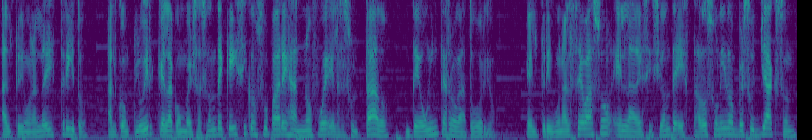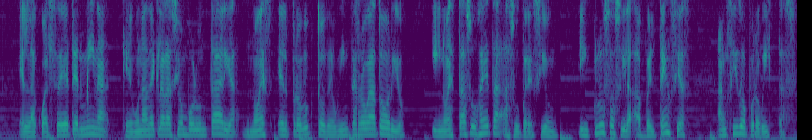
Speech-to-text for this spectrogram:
al Tribunal de Distrito al concluir que la conversación de Casey con su pareja no fue el resultado de un interrogatorio. El tribunal se basó en la decisión de Estados Unidos versus Jackson, en la cual se determina que una declaración voluntaria no es el producto de un interrogatorio y no está sujeta a su presión, incluso si las advertencias han sido provistas.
